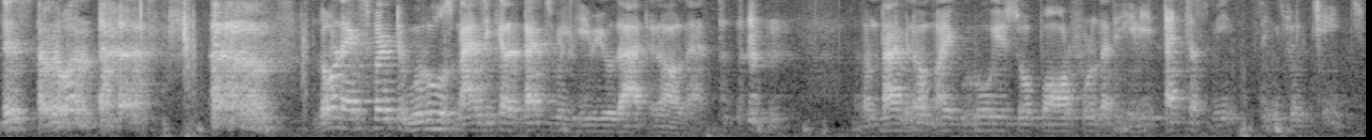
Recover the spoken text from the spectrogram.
this river, don't expect Guru's magical touch will give you that and all that. Sometimes, you know, my Guru is so powerful that if he touches me, things will change.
